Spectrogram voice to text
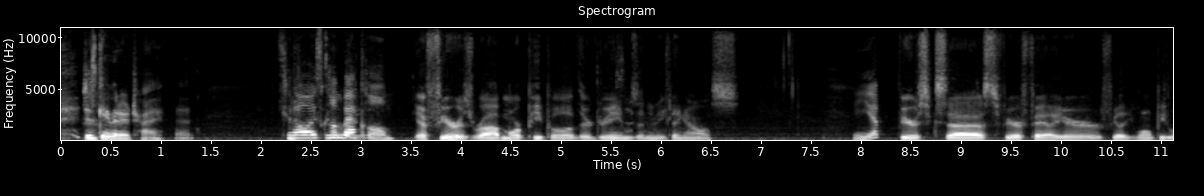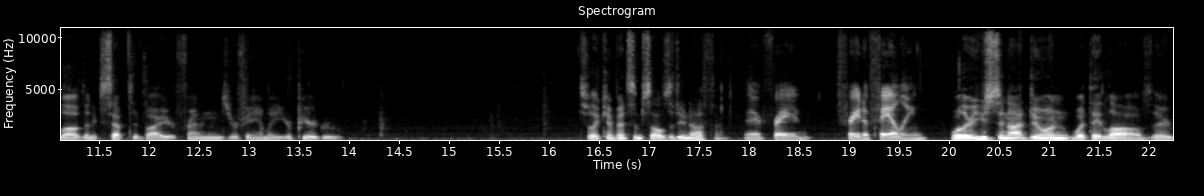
just gave it a try, but You can always come back home. Yeah, fear has robbed more people of their dreams than anything else. Yep. Fear of success, fear of failure, feel you won't be loved and accepted by your friends, your family, your peer group. So they convince themselves to do nothing. They're afraid afraid of failing. Well, they're used to not doing what they love. They're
